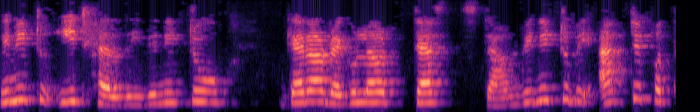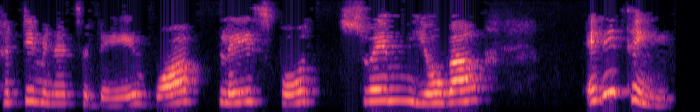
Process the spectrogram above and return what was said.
We need to eat healthy. We need to get our regular tests done. We need to be active for 30 minutes a day, walk, play sport, swim, yoga, anything.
